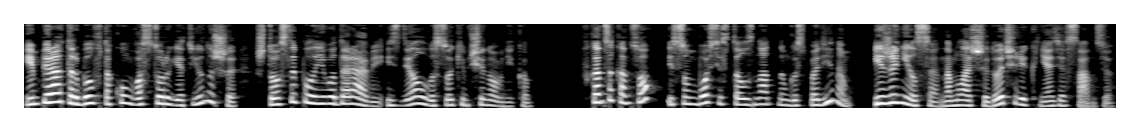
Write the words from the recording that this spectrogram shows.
Император был в таком восторге от юноши, что осыпал его дарами и сделал высоким чиновником. В конце концов, Исумбоси стал знатным господином и женился на младшей дочери князя Санзю.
